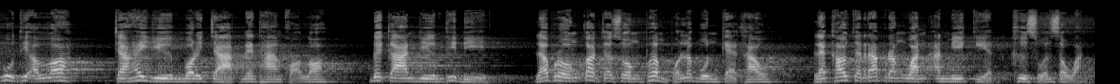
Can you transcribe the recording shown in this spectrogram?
ผู้ที่อัลลอฮ์จะให้ยืมบริจาคในทางของอัลลอฮ์ด้วยการยืมที่ดี แล้วพระองค์ก็จะทรงเพิ่มผลบุญแก่เขา และเขาจะรับรางวัลอันมีเกียรติคือสวนสวรรค์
